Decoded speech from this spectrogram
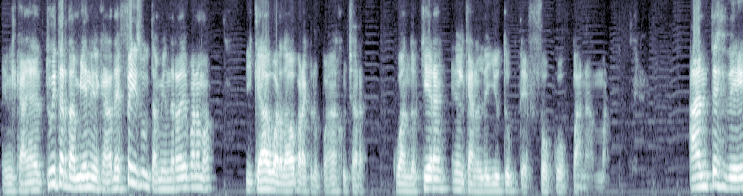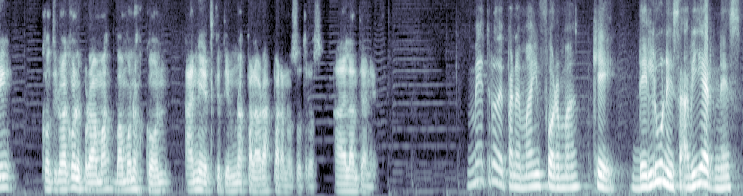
en el canal de Twitter también, en el canal de Facebook también de Radio Panamá, y queda guardado para que lo puedan escuchar cuando quieran en el canal de YouTube de Foco Panamá. Antes de continuar con el programa, vámonos con Anet, que tiene unas palabras para nosotros. Adelante, Anet. Metro de Panamá informa que de lunes a viernes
